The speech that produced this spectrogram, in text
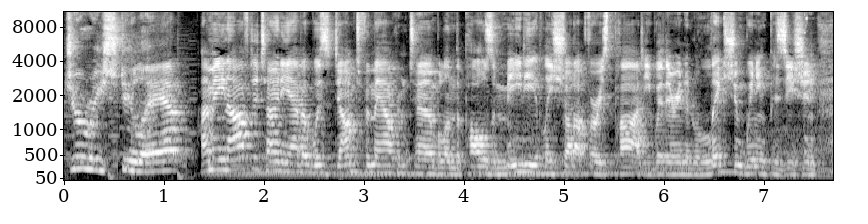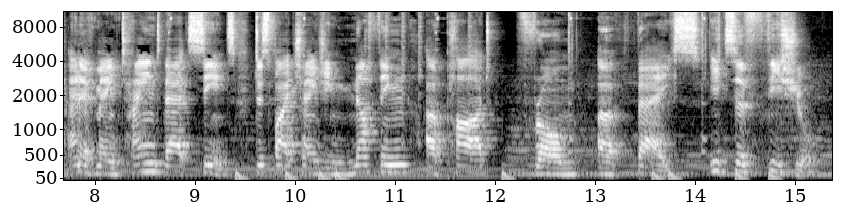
Jury's still out. I mean, after Tony Abbott was dumped for Malcolm Turnbull and the polls immediately shot up for his party, where they're in an election winning position and have maintained that since, despite changing nothing apart from a face, it's official.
